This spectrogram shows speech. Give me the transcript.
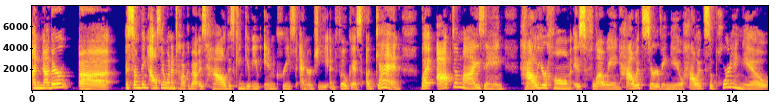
Another uh, something else I want to talk about is how this can give you increased energy and focus. Again, by optimizing how your home is flowing, how it's serving you, how it's supporting you,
